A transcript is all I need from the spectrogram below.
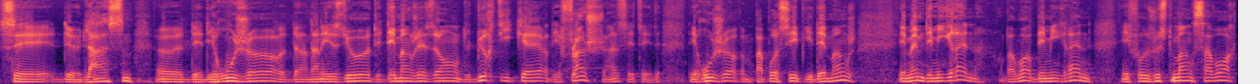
c'est de l'asthme, euh, des, rougeurs dans, les yeux, des démangeaisons, de l'urticaire, des flashs, hein, c'était des rougeurs comme pas possible qui démangent, et même des migraines. On va avoir des migraines. Il faut justement savoir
